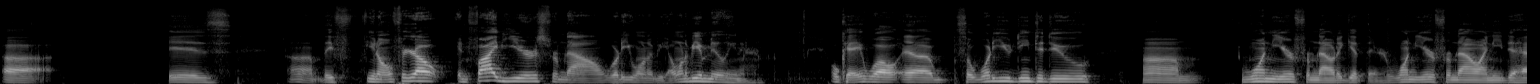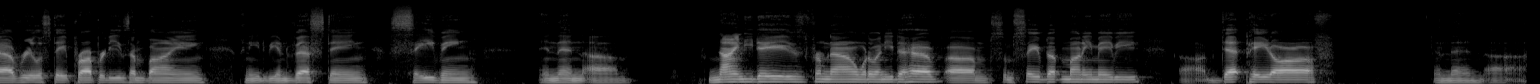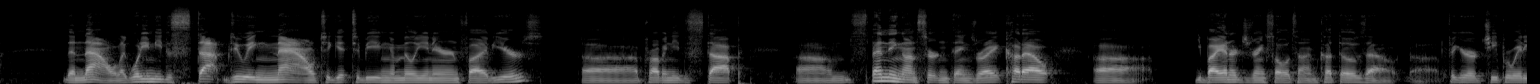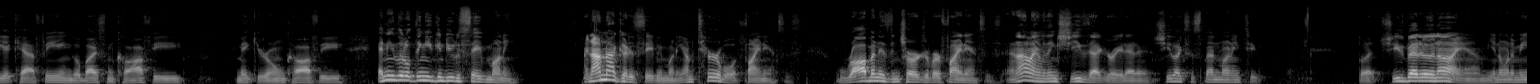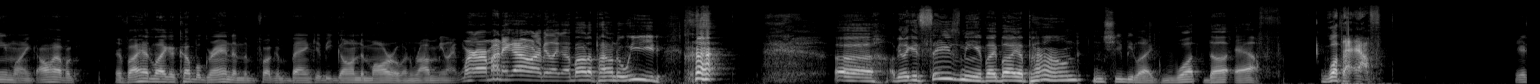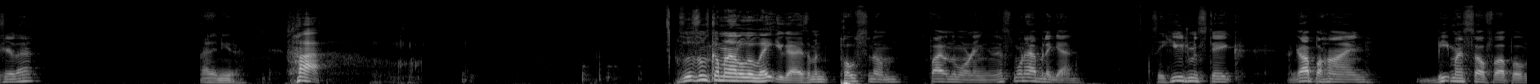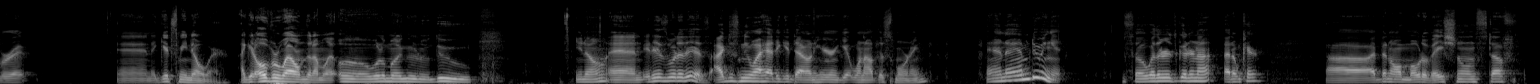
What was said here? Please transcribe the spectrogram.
Uh, is um, they, you know, figure out in five years from now, where do you want to be? I want to be a millionaire. Okay, well, uh, so what do you need to do um, one year from now to get there? One year from now, I need to have real estate properties I'm buying. I need to be investing, saving, and then um, 90 days from now, what do I need to have? Um, some saved up money, maybe, uh, debt paid off, and then uh, then now, like, what do you need to stop doing now to get to being a millionaire in five years? Uh, I probably need to stop um, spending on certain things, right? Cut out. Uh, you buy energy drinks all the time. Cut those out. Uh, figure a cheaper way to get caffeine. Go buy some coffee. Make your own coffee. Any little thing you can do to save money. And I'm not good at saving money. I'm terrible at finances. Robin is in charge of our finances, and I don't even think she's that great at it. She likes to spend money too but she's better than I am. You know what I mean? Like I'll have a if I had like a couple grand in the fucking bank, it'd be gone tomorrow, and Robin be like, "Where our money going?" I'd be like, "I bought a pound of weed." uh, I'll be like, "It saves me if I buy a pound," and she'd be like, "What the f? What the f?" You guys hear that? I didn't either. Ha! So this one's coming out a little late, you guys. I've been posting them five in the morning, and this won't happen again. It's a huge mistake. I got behind, beat myself up over it, and it gets me nowhere. I get overwhelmed, and I'm like, oh, what am I gonna do? You know, and it is what it is. I just knew I had to get down here and get one out this morning, and I am doing it. So whether it's good or not, I don't care. Uh, I've been all motivational and stuff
